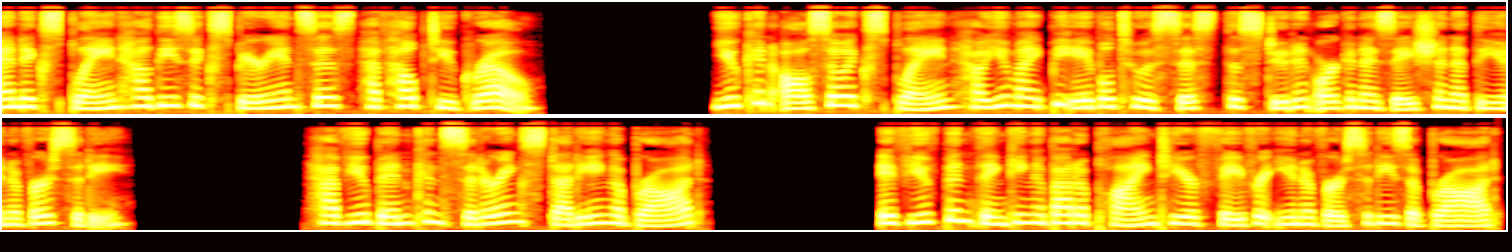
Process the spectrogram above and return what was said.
and explain how these experiences have helped you grow. You can also explain how you might be able to assist the student organization at the university. Have you been considering studying abroad? If you've been thinking about applying to your favorite universities abroad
